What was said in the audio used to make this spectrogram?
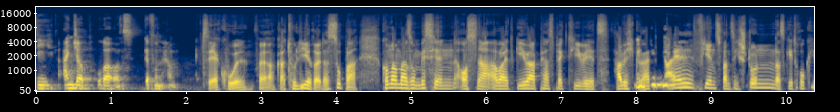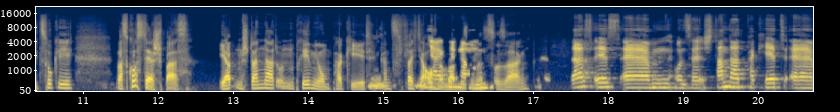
die einen Job über uns gefunden haben. Sehr cool. Ja, gratuliere, das ist super. Kommen wir mal so ein bisschen aus einer Arbeitgeberperspektive. Jetzt habe ich gehört, geil, 24 Stunden, das geht rucki zucki. Was kostet der Spaß? Ihr habt ein Standard- und ein Premium-Paket. Kannst vielleicht ja auch ja, noch mal genau. ein bisschen was zu sagen. Das ist ähm, unser Standardpaket. Äh,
